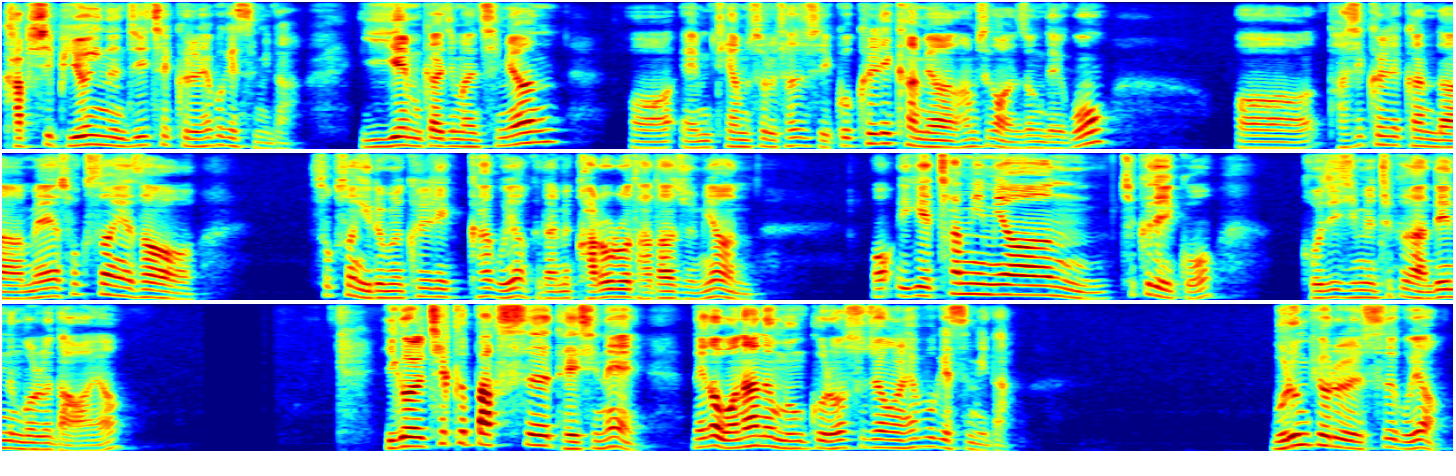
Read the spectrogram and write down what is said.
값이 비어 있는지 체크를 해 보겠습니다. em까지만 치면 어, empty 함수를 찾을 수 있고 클릭하면 함수가 완성되고 어, 다시 클릭한 다음에 속성에서 속성 이름을 클릭하고요. 그 다음에 가로로 닫아주면 어, 이게 참이면 체크돼 있고 거짓이면 체크가 안 돼 있는 걸로 나와요. 이걸 체크박스 대신에 내가 원하는 문구로 수정을 해보겠습니다. 물음표를 쓰고요.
